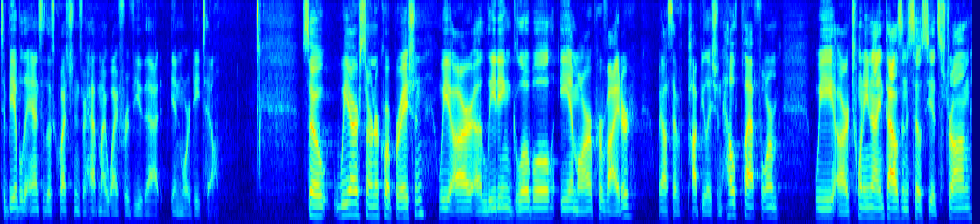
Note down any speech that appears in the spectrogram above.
to be able to answer those questions or have my wife review that in more detail. So we are Cerner Corporation. We are a leading global EMR provider. We also have a population health platform. We are 29,000 associates strong.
